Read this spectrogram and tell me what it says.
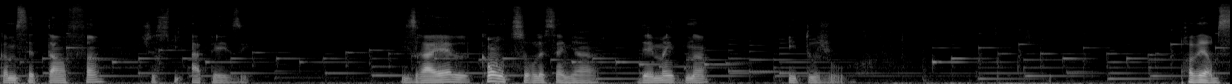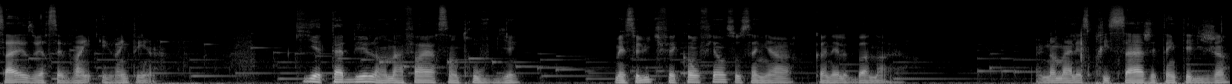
Comme cet enfant, je suis apaisé. Israël compte sur le Seigneur dès maintenant et toujours. Proverbe 16, versets 20 et 21. Qui est habile en affaires s'en trouve bien, mais celui qui fait confiance au Seigneur connaît le bonheur. Un homme à l'esprit sage est intelligent.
